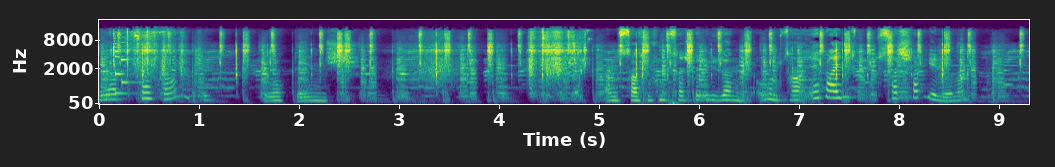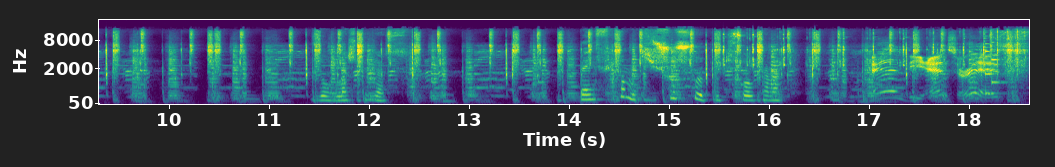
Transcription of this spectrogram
Leverkusen falan mı değilmiş. Yani santraforun saçları güzelmiş. Oğlum sana hep aynı saçlar geliyor lan. Zorlaştı biraz. Benfica mı ki? Şu peki sol kanat. And the answer is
